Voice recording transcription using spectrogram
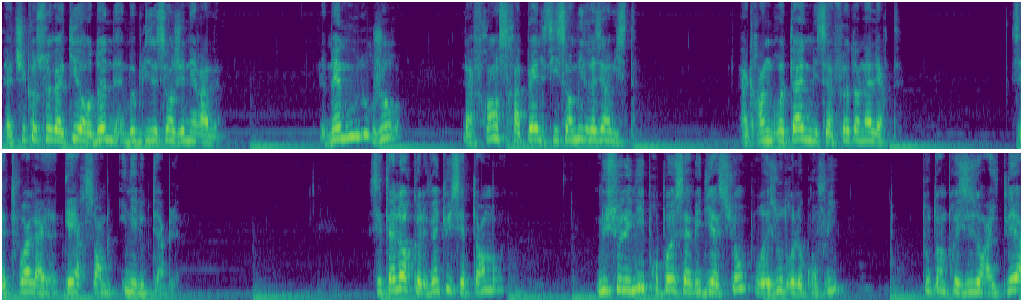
la Tchécoslovaquie ordonne la mobilisation générale. Le même jour, la France rappelle 600 000 réservistes. La Grande-Bretagne met sa flotte en alerte. Cette fois, la guerre semble inéluctable. C'est alors que le 28 septembre, Mussolini propose sa médiation pour résoudre le conflit, tout en précisant à Hitler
